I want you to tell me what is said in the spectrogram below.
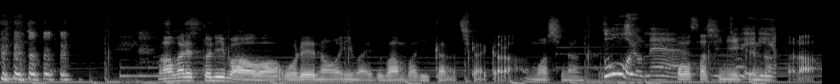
うん マーガレット・リバーは俺の今いるバンバリーから近いから、もしなんかそうよね。交差しに行くんだめったら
